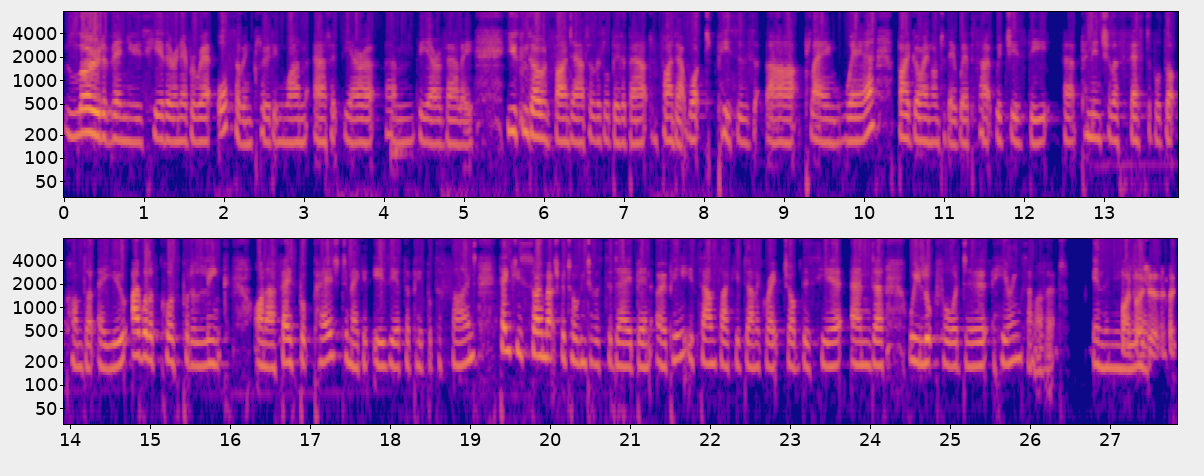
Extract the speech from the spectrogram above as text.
load of venues here, there, and everywhere, also including one out at Yarra, um, the Yarra Valley. You can go and find out a little bit about and find out what pieces are playing where by going onto their website, which is the uh, peninsulafestival.com.au. I will, of course, put a link on our Facebook page to make it easier for people to find. Thank you so much for talking to us today, Ben Opie. It sounds like you've done a great job this year, and uh, we look forward to hearing some of it in the new My year. Pleasure.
